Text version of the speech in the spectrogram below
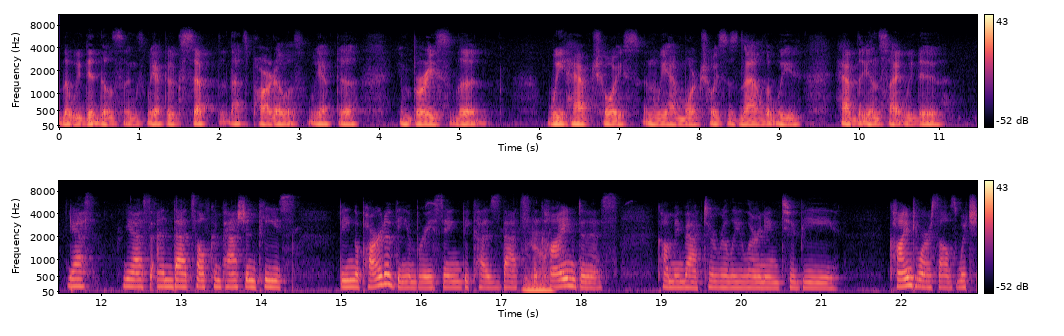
that we did those things. We have to accept that that's part of us. We have to embrace that we have choice and we have more choices now that we have the insight we do. Yes, yes, and that self compassion piece being a part of the embracing because that's the kindness coming back to really learning to be kind to ourselves, which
